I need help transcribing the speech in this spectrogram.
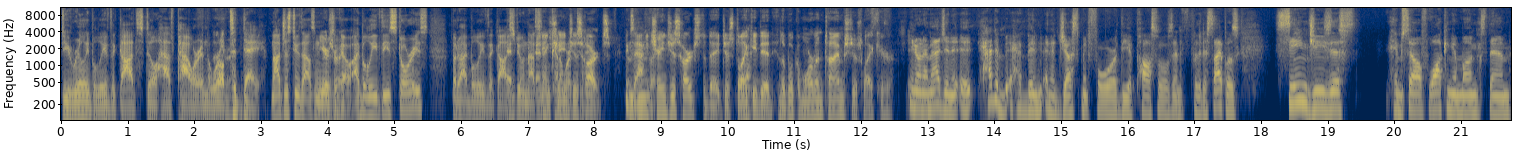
do you really believe that God still has power in the world right. today? Not just 2,000 years right. ago. I believe these stories, but I believe that God's and, doing that same kind of work. changes hearts. Mm-hmm. Exactly. He changes hearts today, just like yeah. he did in the Book of Mormon times, just like here. You know, and I imagine it, it had to have been an adjustment for the apostles and for the disciples, seeing Jesus himself walking amongst them,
